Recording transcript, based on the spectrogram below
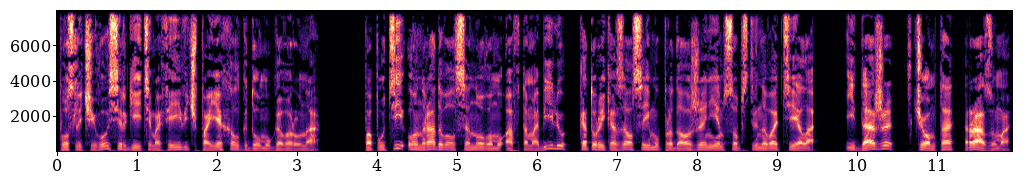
После чего Сергей Тимофеевич поехал к дому Говоруна. По пути он радовался новому автомобилю, который казался ему продолжением собственного тела, и даже в чем-то разума.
